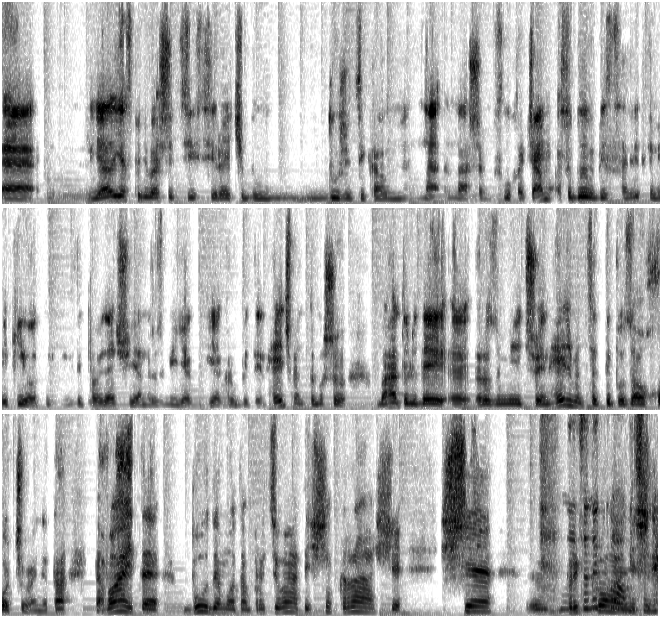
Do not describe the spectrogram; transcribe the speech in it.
Е, я я сподіваюся, що ці всі речі були дуже цікавими на нашим слухачам, особливо бізнес-аналітикам, які от відповідають, що я не розумію, як як робити енгейджмент, тому що багато людей е, розуміють, що енгейджмент це типу заохочування. Та давайте будемо там працювати ще краще, ще Ну, Це не коучинг.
